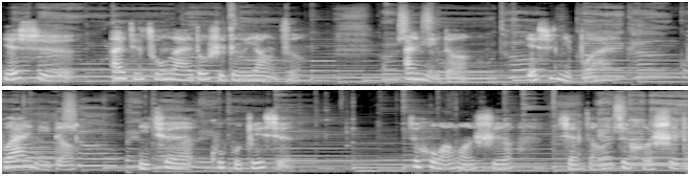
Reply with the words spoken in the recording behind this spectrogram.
也许爱情从来都是这个样子，爱你的，也许你不爱；不爱你的，你却苦苦追寻。最后往往是选择了最合适的。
